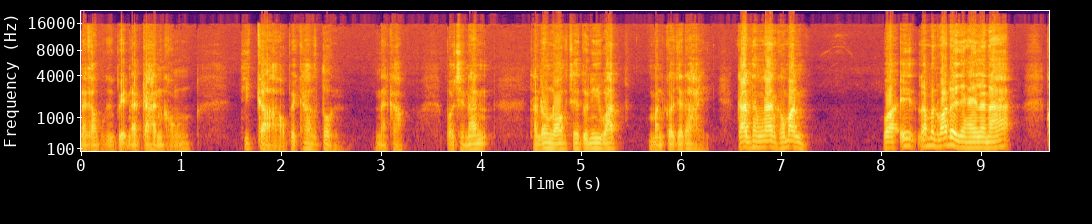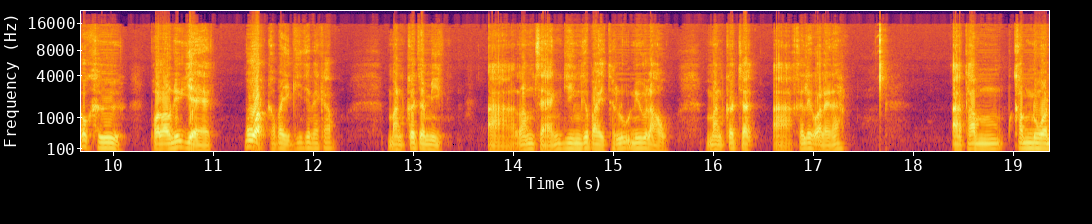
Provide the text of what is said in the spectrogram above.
นะครับคือเป็นอาการของที่กล่าวไปข้างต้นนะครับ เพราะฉะนั้นถ้านน้องๆใช้ตัวนี้วัดมันก็จะได้ การทำงานของมัน ว่าเอ๊ะแล้วมันวัดได้ยังไงล่ะนะ ก็คือพอเรานิ้วแย่ปวดเข้าไปอย่างนี้ใช่ไหมครับ มันก็จะมีอ่าลำแสงยิงเข้าไปทะลุนิ้วเรา มันก็จะเขาเรียกว่าอะไรนะอ่าทำคำนวณ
